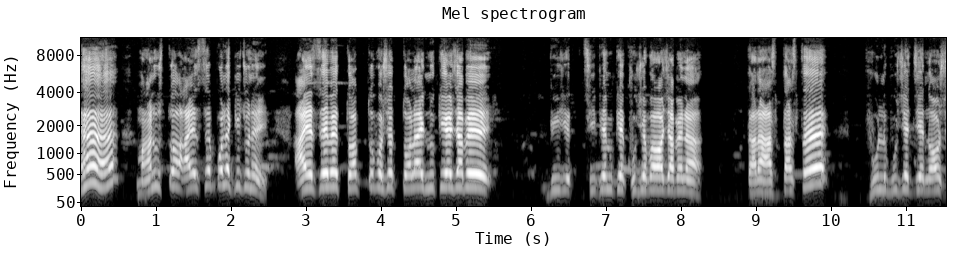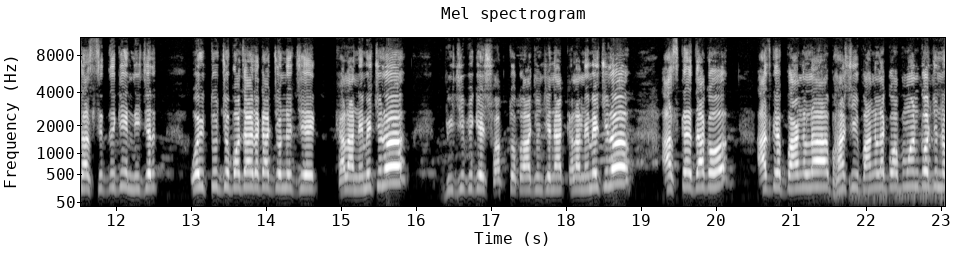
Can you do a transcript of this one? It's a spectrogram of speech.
হ্যাঁ মানুষ তো আইএসএফ বলে কিছু নেই। আইএসএফ এর তক্ত বসে তলায় লুকিয়ে যাবে। সিপিএমকে খুঁজে পাওয়া যাবে না। তারা আস্তে আস্তে ভুল বুঝে যে নওশাদ সিদ্দিকি নিজের ঐতিহ্য বজায় রাখার জন্য যে খেলা নেমেছিল, বিজেপিকে শক্ত করার জন্য যে না খেলা নেমেছিল, আজকে দেখো, আজকে বাংলা ভাষী বাংলাকে অপমান করার জন্য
